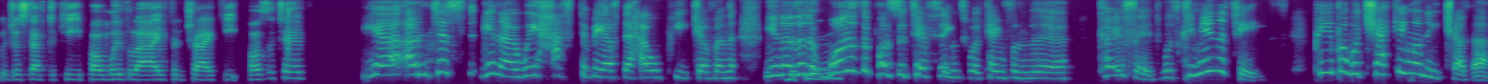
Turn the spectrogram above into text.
we just have to keep on with life and try keep positive. Yeah, and just you know, we have to be able to help each other. And you know, the, one of the positive things what came from the COVID was communities. People were checking on each other.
